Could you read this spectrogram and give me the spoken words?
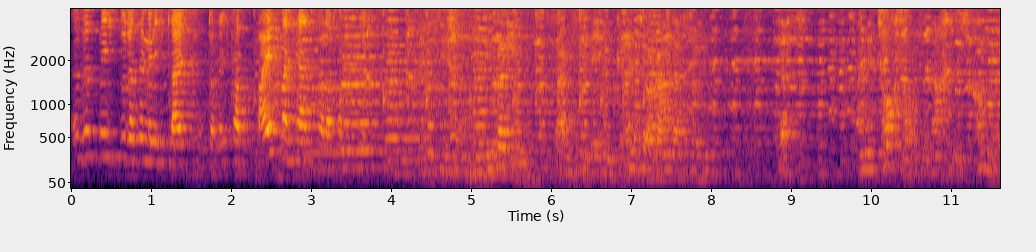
Es ist nicht so, dass er mir nicht leid tut, doch ich verbeiß mein Herz vor der Topfpflicht. Wenn Sie schon vorübergehen, sagen Sie dem Grenzorgan da drüben, dass meine Tochter heute Nacht nicht kommen wird.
